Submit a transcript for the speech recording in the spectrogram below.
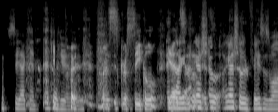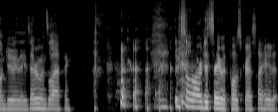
See, I can't, I can't do it. PostgreSQL. Yeah, I, I, gotta show, I gotta show their faces while I'm doing these. Everyone's laughing. They're so hard to say with Postgres. I hate it.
